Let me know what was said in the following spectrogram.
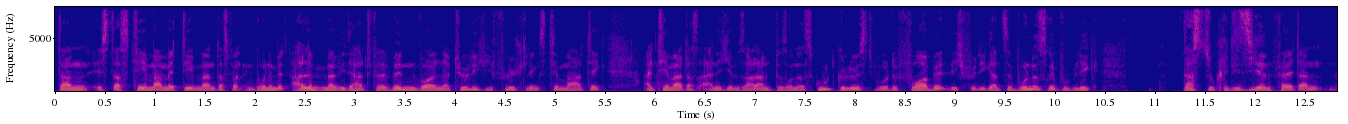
dann ist das Thema, mit dem man, das man im Grunde mit allem immer wieder hat verbinden wollen, natürlich die Flüchtlingsthematik. Ein Thema, das eigentlich im Saarland besonders gut gelöst wurde, vorbildlich für die ganze Bundesrepublik das zu kritisieren fällt dann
